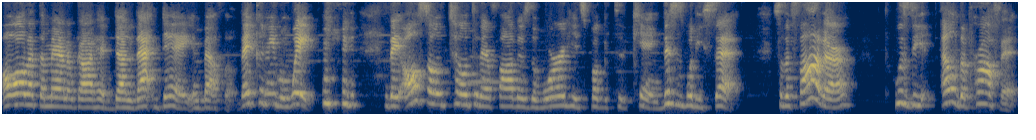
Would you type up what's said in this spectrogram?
all that the man of God had done that day in Bethel. They couldn't even wait. they also told to their fathers the word he had spoken to the king. This is what he said. So the father, who's the elder prophet,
